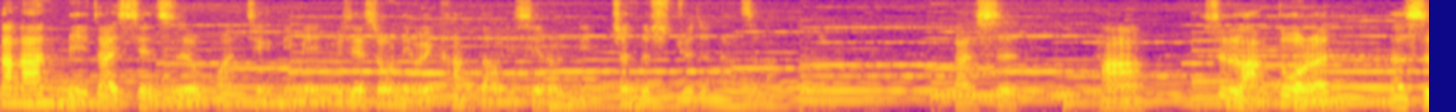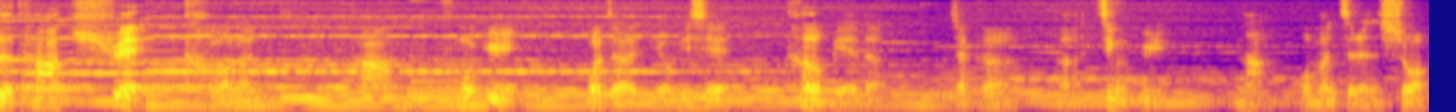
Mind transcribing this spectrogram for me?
当然，你在现实环境里面，有些时候你会看到一些人，你真的是觉得他是懒惰人，但是他是懒惰人，但是他却可能他富裕或者有一些特别的这个呃境遇，那我们只能说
